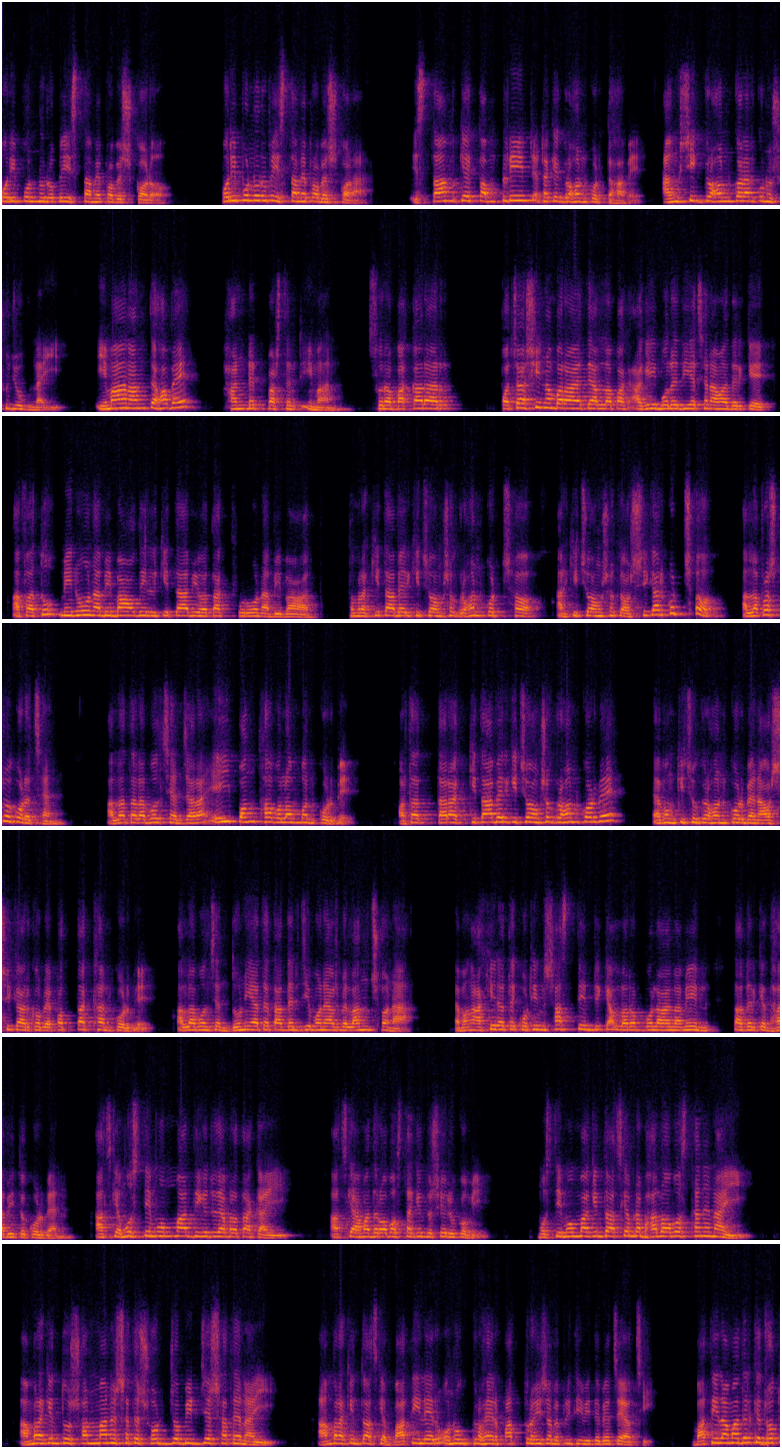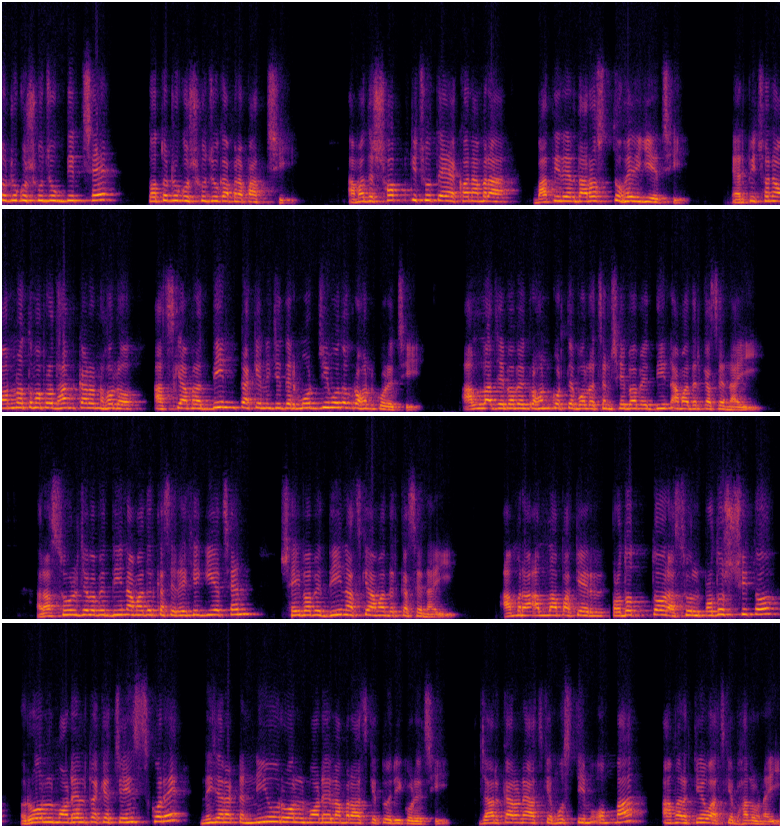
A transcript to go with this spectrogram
পরিপূর্ণরূপে ইসলামে প্রবেশ করো। পরিপূর্ণরূপে ইসলামে প্রবেশ করা। ইসলামকে কমপ্লিট এটাকে গ্রহণ করতে হবে। আংশিক গ্রহণ করার কোনো সুযোগ নাই। ইমান আনতে হবে, হান্ড্রেড পার্সেন্ট ইমান সুরা বাকারার পঁচাশি নম্বর আয়তে আল্লাহ পাক আগেই বলে দিয়েছেন আমাদেরকে আফাতু মিনুন আবি বাউদিল কিতাবি ও তাকফুরুন আবি বাদ তোমরা কিতাবের কিছু অংশ গ্রহণ করছ আর কিছু অংশকে অস্বীকার করছ? আল্লাহ প্রশ্ন করেছেন আল্লাহ তালা বলছেন, যারা এই পন্থা অবলম্বন করবে, অর্থাৎ তারা কিতাবের কিছু অংশ গ্রহণ করবে এবং কিছু গ্রহণ করবে না, অস্বীকার করবে, প্রত্যাখ্যান করবে। আল্লাহ বলছেন, দুনিয়াতে তাদের জীবনে আসবে লাঞ্ছনা এবং আখিরাতে কঠিন শাস্তির দিকে আল্লাহ রব্বুল আলমিন তাদেরকে ধাবিত করবেন। আজকে মুসলিম উম্মার দিকে যদি আমরা তাকাই, আজকে আমাদের অবস্থা কিন্তু সেরকমই। মুসলিম উম্মা কিন্তু আজকে আমরা ভালো অবস্থানে নাই, আমরা কিন্তু সম্মানের সাথে সৌর্য বীর্যের সাথে নাই, আমরা কিন্তু আজকে বাতিলের অনুগ্রহের পাত্র হিসেবে পৃথিবীতে বেঁচে আছি। বাতিল আমাদেরকে যতটুকু সুযোগ দিচ্ছে, ততটুকু সুযোগ আমরা পাচ্ছি। আমাদের সবকিছুতে এখন আমরা বাতিলের দ্বারস্থ হয়ে গিয়েছি। এর পিছনে অন্যতম প্রধান কারণ হলো, আজকে আমরা দিনটাকে নিজেদের মর্জি মতো গ্রহণ করেছি। আল্লাহ যেভাবে গ্রহণ করতে বলেছেন, সেভাবে দিন আমাদের কাছে নাই। রাসুল যেভাবে দিন আমাদের কাছে রেখে গিয়েছেন, সেইভাবে দিন আজকে আমাদের কাছে নাই। আমরা আল্লাহ পাকের প্রদত্ত রাসুল প্রদর্শিত রোল মডেলটাকে চেঞ্জ করে নিজের একটা নিউ রোল মডেল আমরা আজকে তৈরি করেছি। যার কারণে আজকে মুসলিম ওম্মা আমার কেউ আজকে ভালো নাই।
